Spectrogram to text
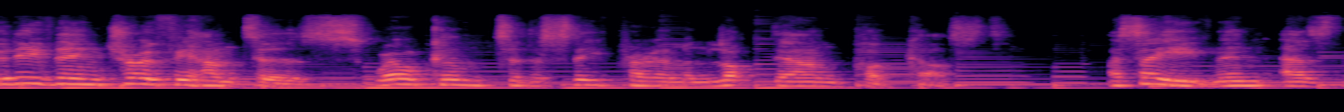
Good evening, trophy hunters. Welcome to the Steve Perryman Lockdown podcast. I say evening as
